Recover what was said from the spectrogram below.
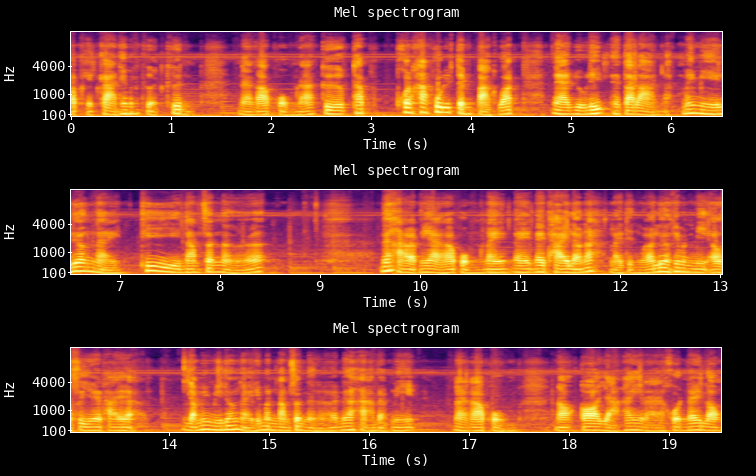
กับเหตุการณ์ที่มันเกิดขึ้นนะครับผมนะคือถ้าค่อนข้างพูดได้เต็มปากว่าแนวยูริในตลาดนะไม่มีเรื่องไหน ที่นำเสนอ เนื้อหาแบบนี้ครับผมในในในไทยแล้วนะหมายถึงว่าเรื่องที่มันมี LC ในไทยอะยังไม่มีเรื่องไหนที่มันนำเสนอเนื้อหาแบบนี้นะครับผมเนาะก็อยากให้หลายคนได้ลอง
